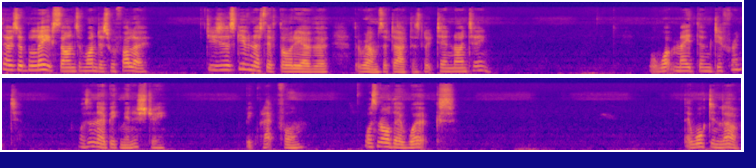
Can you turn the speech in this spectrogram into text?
Those who believe signs and wonders will follow. Jesus has given us the authority over the, realms of darkness. Luke 10 19. What made them different? Wasn't their big ministry, big platform, wasn't all their works. They walked in love,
